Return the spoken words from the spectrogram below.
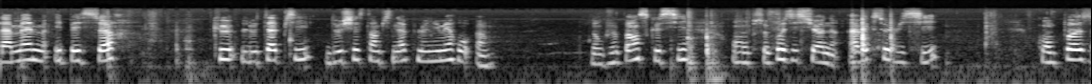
la même épaisseur que le tapis de chez Stampin' Up, le numéro 1. Donc je pense que si on se positionne avec celui-ci, qu'on pose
